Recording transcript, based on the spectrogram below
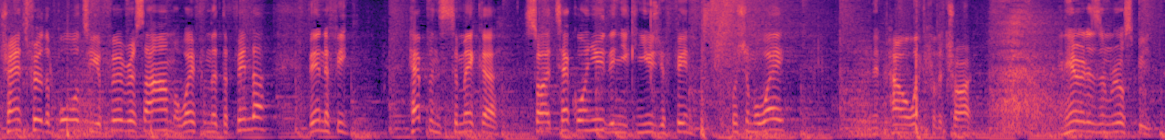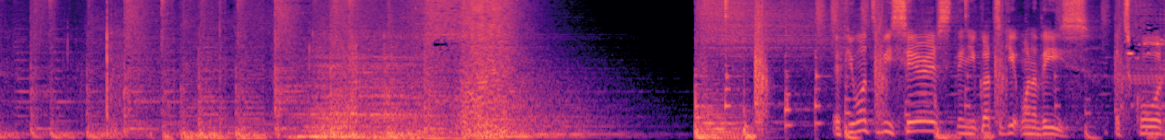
transfer the ball to your furthest arm away from the defender. Then if he happens to make a side tackle on you, then you can use your fend, push him away, and then power away for the try. And here it is in real speed. If you want to be serious, then you've got to get one of these. It's called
